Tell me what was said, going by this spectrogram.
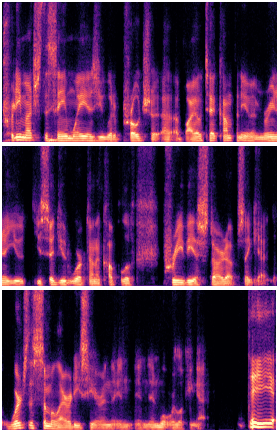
pretty much the same way as you would approach a, a biotech company? Mean, Marina, you, you said you'd worked on a couple of previous startups. Like, where's the similarities here in, in, in, in what we're looking at? The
